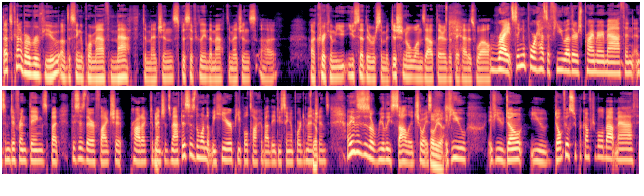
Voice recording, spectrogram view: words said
that's kind of our review of the Singapore Math Math Dimensions, specifically the Math Dimensions uh, uh, curriculum. You you said there were some additional ones out there that they had as well. Right. Singapore has a few others, primary math and, and some different things, but this is their flagship product, Dimensions Math. This is the one that we hear people talk about. They do Singapore Dimensions. I think this is a really solid choice. Oh yes. If you if you don't you don't feel super comfortable about math,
